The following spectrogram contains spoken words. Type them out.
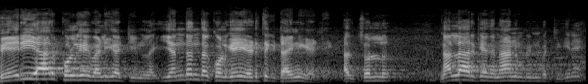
பெரியார் கொள்கை வழிகாட்டின்ல எந்தெந்த கொள்கையை எடுத்துக்கிட்டாங்கன்னு கேட்டேன். அது சொல்லு. நல்லா இருக்கே இதை நானும் பின்பற்றிக்கிறேன்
